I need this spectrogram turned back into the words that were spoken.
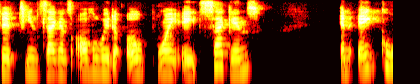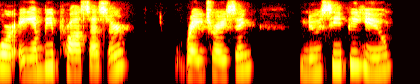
15 seconds all the way to 0.8 seconds, an 8-core AMD processor, ray tracing, new CPU,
